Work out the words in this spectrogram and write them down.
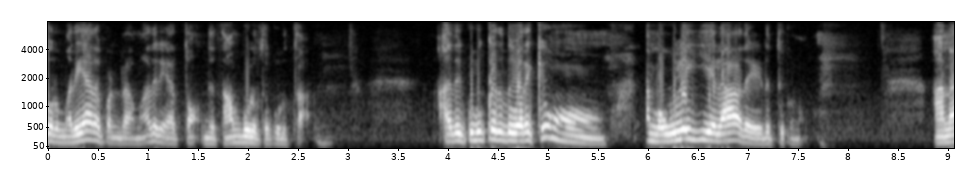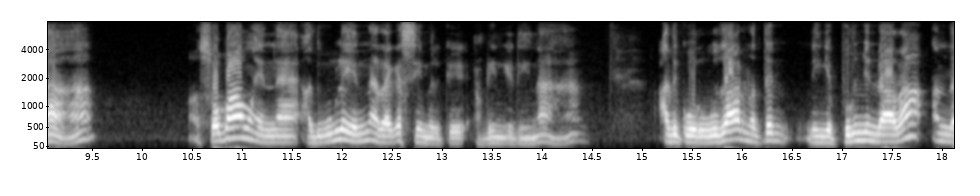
ஒரு மரியாதை பண்ணுற மாதிரி அர்த்தம் இந்த தாம்பூலத்தை கொடுத்தா. அது கொடுக்கறது வரைக்கும் நம்ம உலகியலாக அதை எடுத்துக்கணும். ஆனால் சுபாவம் என்ன? அது உள்ளே என்ன ரகசியம் இருக்குது அப்படின்னு கேட்டிங்கன்னா அதுக்கு ஒரு உதாரணத்தை நீங்கள் புரிஞ்சுட்டாதான் அந்த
